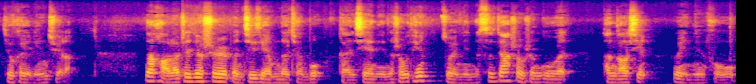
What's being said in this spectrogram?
就可以领取了。那好了，这就是本期节目的全部，感谢您的收听。作为您的私家瘦身顾问，很高兴为您服务。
